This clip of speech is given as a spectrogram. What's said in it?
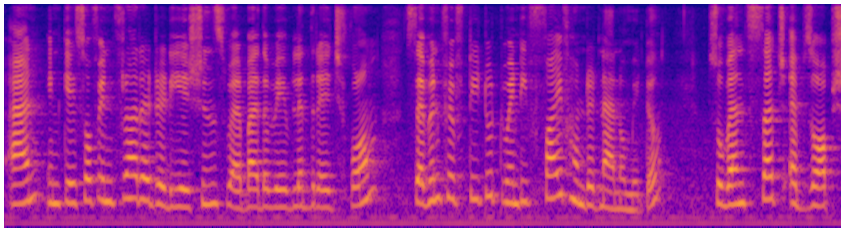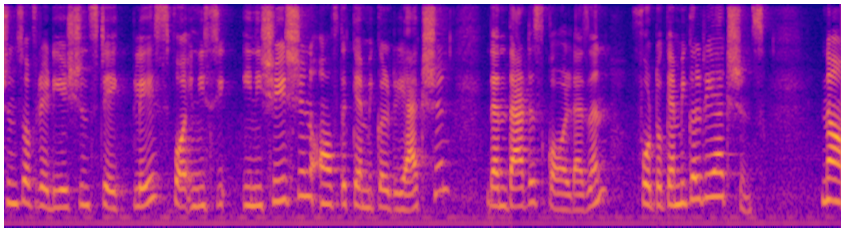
and in case of infrared radiations whereby the wavelength range from 750 to 2500 nanometer. So when such absorptions of radiations take place for initi initiation of the chemical reaction then that is called as an photochemical reactions. Now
